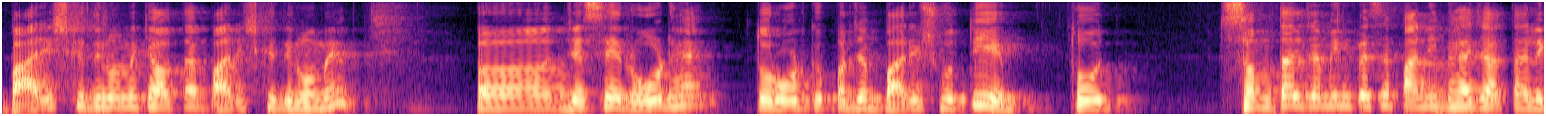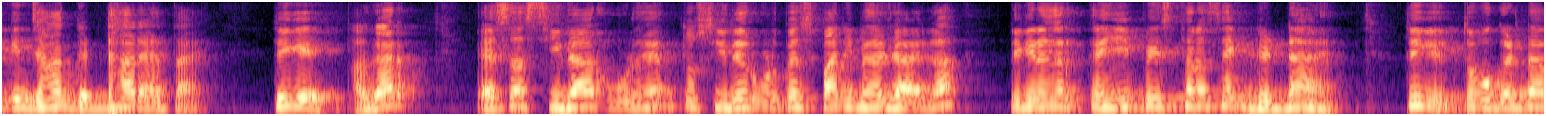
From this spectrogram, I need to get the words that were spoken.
बारिश के दिनों में क्या होता है? बारिश के दिनों में जैसे रोड है तो रोड के ऊपर जब बारिश होती है तो समतल ज़मीन पे से पानी बह जाता है, लेकिन जहाँ गड्ढा रहता है, ठीक है, अगर ऐसा सीधा रोड है तो सीधे रोड पे पानी बह जाएगा लेकिन अगर कहीं पे इस तरह से एक गड्ढा है ठीक है तो वो गड्ढा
